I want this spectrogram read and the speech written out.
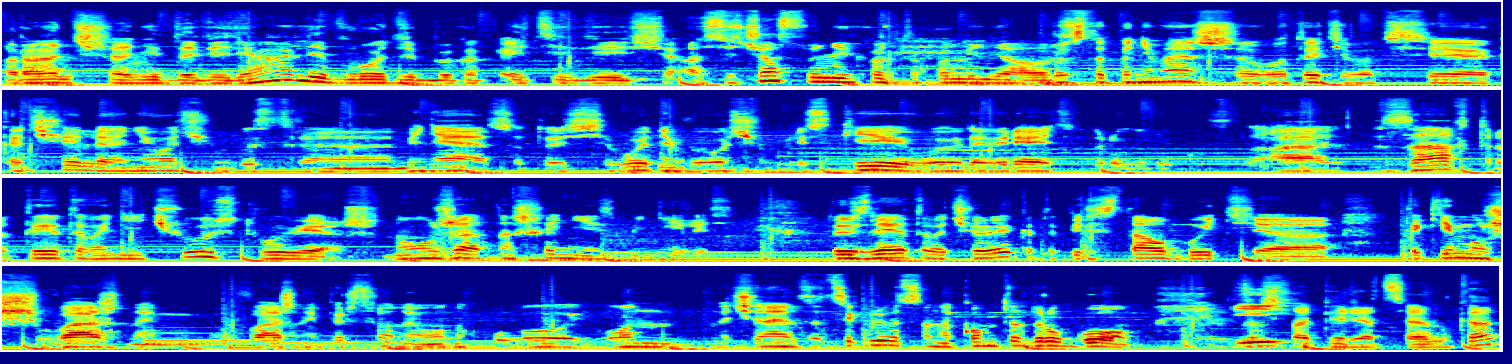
раньше они доверяли вроде бы как эти вещи, а сейчас у них как-то поменялось. Просто понимаешь, вот эти вот все качели, они очень быстро меняются. То есть сегодня вы очень близки, вы доверяете друг другу. А завтра ты этого не чувствуешь, но уже отношения изменились. То есть для этого человека ты перестал быть э, таким уж важным, важной персоной. Он, он начинает зацикливаться на ком-то другом. и- Произошла переоценка?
